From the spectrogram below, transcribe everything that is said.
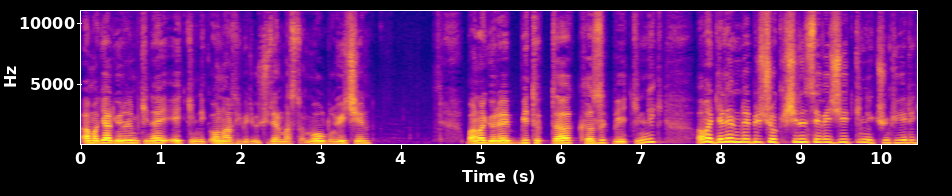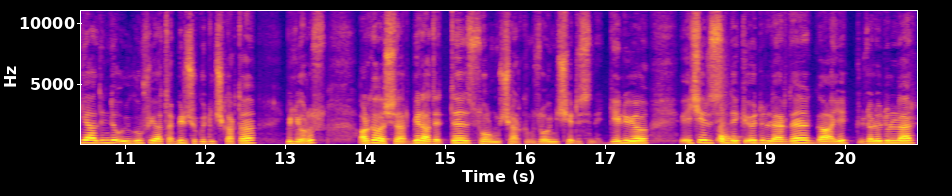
Ama gel görelim ki ne etkinlik 10 artı 1 300 elmastan olduğu için bana göre bir tık da kazık bir etkinlik. Ama gelelim de birçok kişinin seveceği etkinlik. Çünkü yeri geldiğinde uygun fiyata birçok ödül çıkartabiliyoruz. Arkadaşlar bir adet de solmuş şarkımız oyun içerisine geliyor. Ve içerisindeki ödüller de gayet güzel ödüller.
